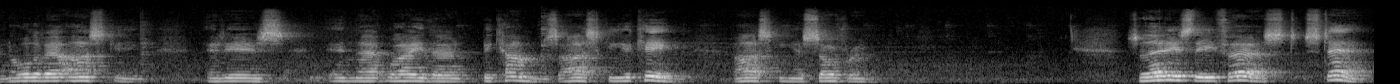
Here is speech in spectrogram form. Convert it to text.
And all of our asking, it is in that way that becomes asking a king, asking a sovereign. So that is the first step.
